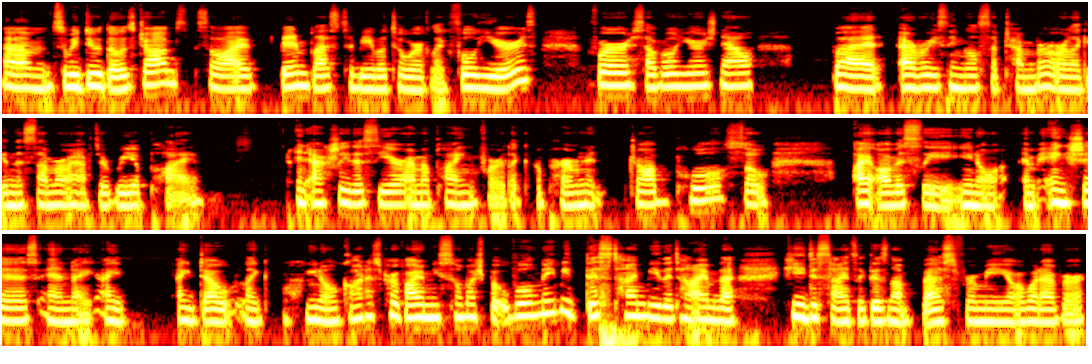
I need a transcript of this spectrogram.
Um, so we do those jobs. So I've been blessed to be able to work like full years for several years now. But every single September or like in the summer, I have to reapply. And actually, this year I'm applying for like a permanent job pool. So I obviously, you know, am anxious and I, I I doubt like, you know, God has provided me so much, but will maybe this time be the time that he decides like this is not best for me or whatever.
